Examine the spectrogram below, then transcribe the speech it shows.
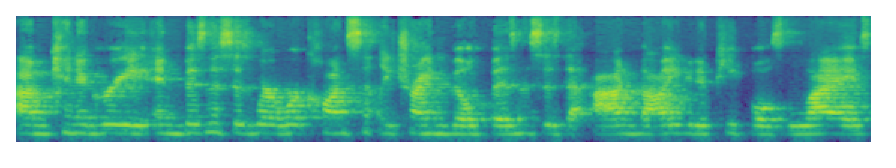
um, can agree in businesses where we're constantly trying to build businesses that add value to people's lives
